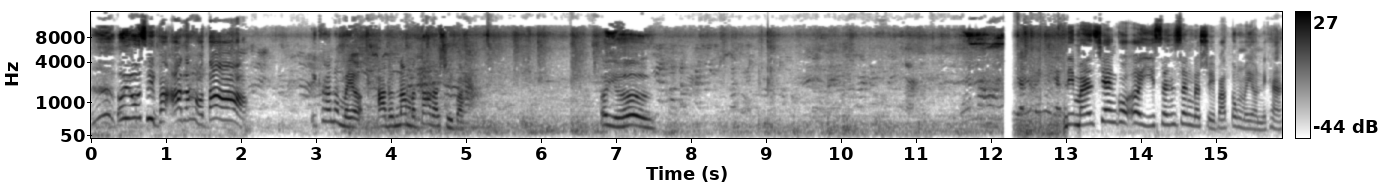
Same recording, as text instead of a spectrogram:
哎呦，嘴巴啊的好大啊！你看到没有？啊的那么大的嘴巴。哎呦！你们见过鳄鱼身上的嘴巴动没有？你看，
